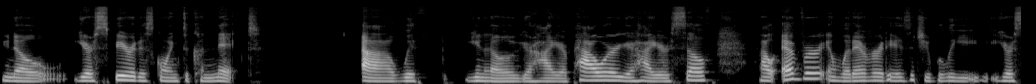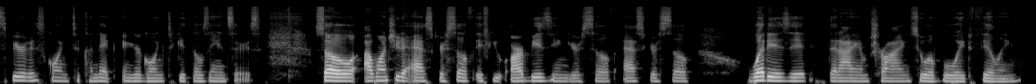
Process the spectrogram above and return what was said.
you know, your spirit is going to connect uh, with, you know, your higher power, your higher self. However, and whatever it is that you believe, your spirit is going to connect and you're going to get those answers. So I want you to ask yourself if you are busying yourself, ask yourself, what is it that I am trying to avoid feeling?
